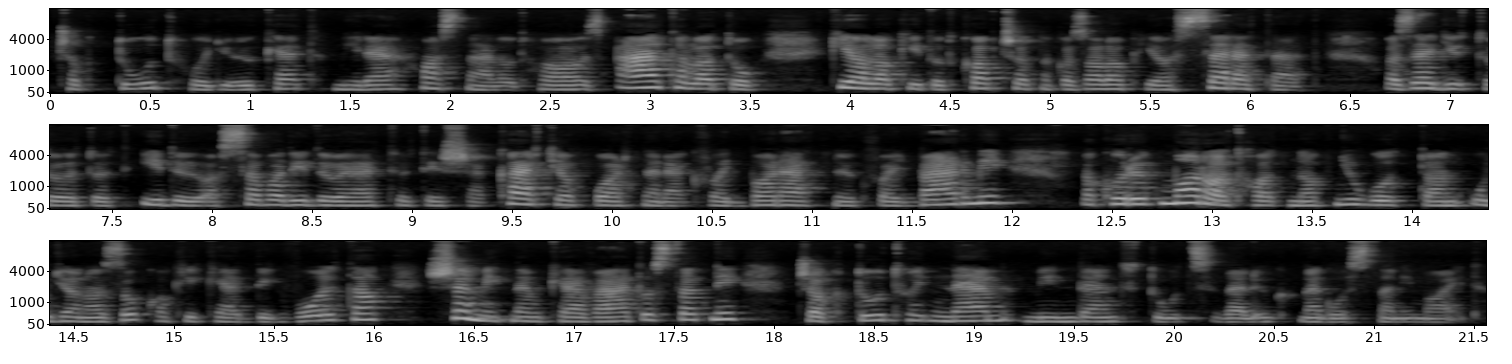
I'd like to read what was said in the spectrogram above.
csak tud, hogy őket mire használod. Ha az általatok kialakított kapcsolatnak az alapja a szeretet, az együtt töltött idő, a szabadidő eltöltése, kártyapartnerek, vagy barátnők, vagy bármi, akkor ők maradhatnak nyugodtan ugyanazok, akik eddig voltak, semmit nem kell változtatni, csak tud, hogy nem mindent tudsz velük megosztani majd.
